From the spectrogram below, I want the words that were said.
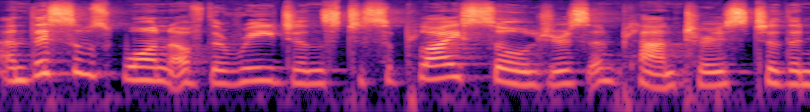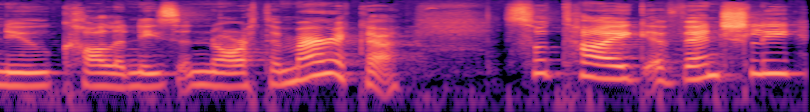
and this was one of the regions to supply soldiers and planters to the new colonies in North America. So Tadhg eventually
